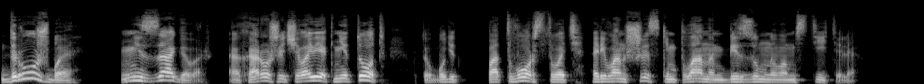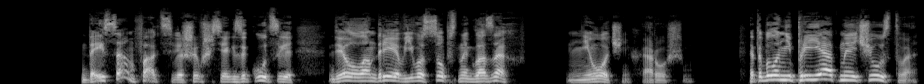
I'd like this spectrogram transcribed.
Дружба не заговор, а хороший человек не тот, кто будет потворствовать реваншистским планам безумного мстителя. Да и сам факт свершившейся экзекуции делал Андрея в его собственных глазах не очень хорошим. Это было неприятное чувство,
